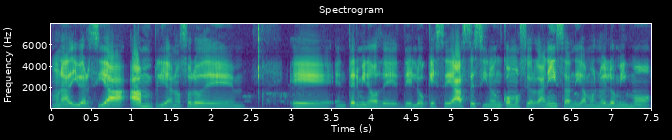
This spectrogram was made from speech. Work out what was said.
una diversidad amplia, no solo de... Eh, en términos de, lo que se hace, sino en cómo se organizan, digamos, no es lo mismo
